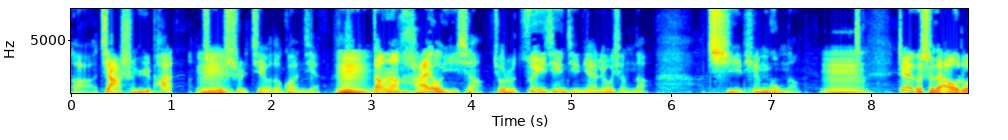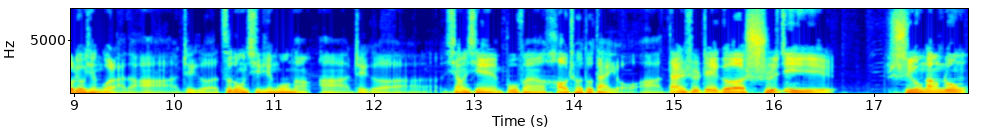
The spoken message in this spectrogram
啊驾驶预判，这是节油的关键。嗯，当然还有一项就是最近几年流行的。启停功能，嗯，这个是在欧洲流行过来的啊。这个自动启停功能啊，这个相信部分豪车都带有啊。但是这个实际使用当中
